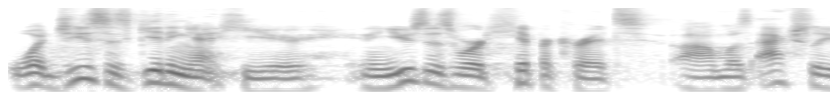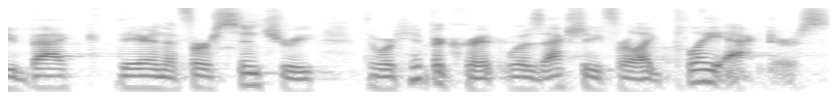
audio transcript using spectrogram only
What Jesus is getting at here, and he uses the word hypocrite, um, was actually back there in the first century, the word hypocrite was actually for like play actors.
